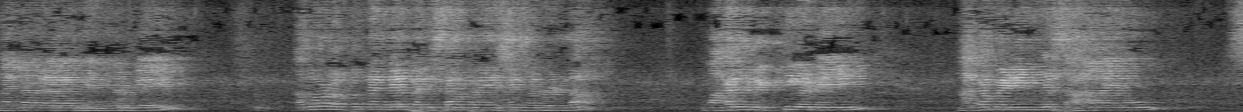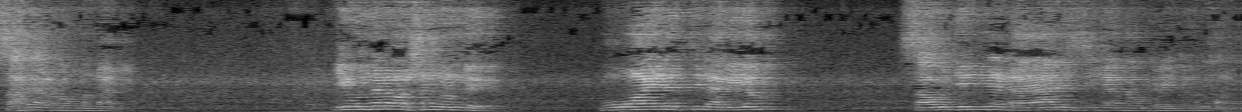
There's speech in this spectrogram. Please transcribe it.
നല്ലവരായ ജനങ്ങളുടെയും അതോടൊപ്പം തന്നെ പരിസര പ്രദേശങ്ങളിലുള്ള മഹൽ വ്യക്തികളുടെയും അകമഴിഞ്ഞ സഹായവും സഹകരണവും കൊണ്ടാണ് ഈ ഒന്നര വർഷം കൊണ്ട് മൂവായിരത്തിലധികം സൗജന്യ ഡയാലിസിസ് ചെയ്യാൻ നമുക്ക് കഴിഞ്ഞുള്ളതാണ്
